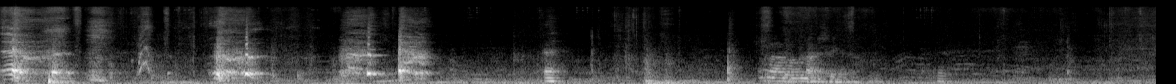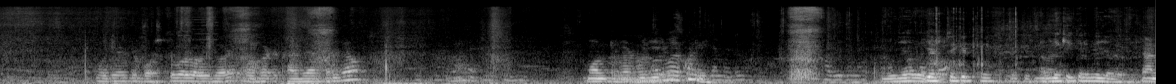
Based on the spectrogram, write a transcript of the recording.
it. বসতে বলো ওই ঘরে ওই ঘরটা খালি আর করে দাও হ্যাঁ। মন্ত্রটা বুঝিয়ে দেবো এখনই বুঝাবে Yes, take it. আপনি কি করে বুঝাবে চান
